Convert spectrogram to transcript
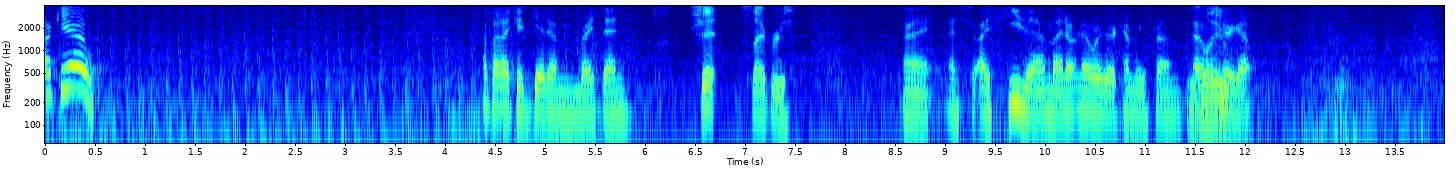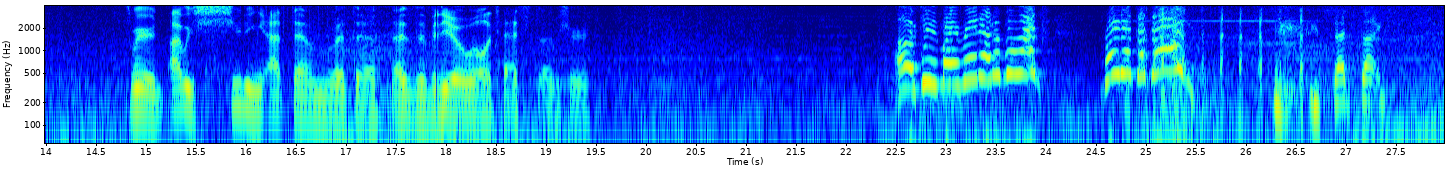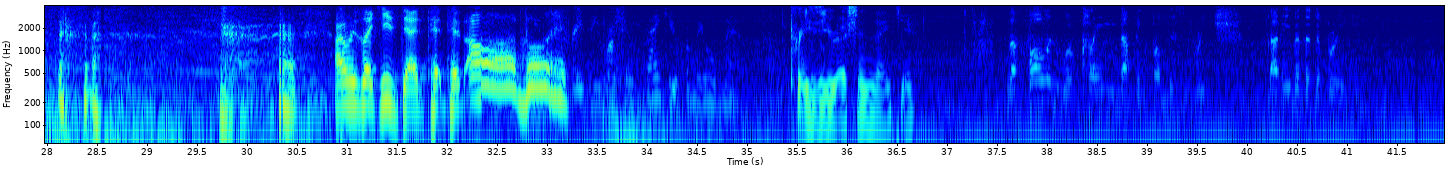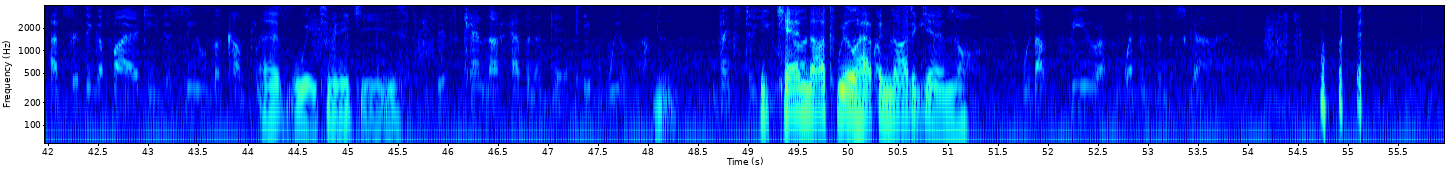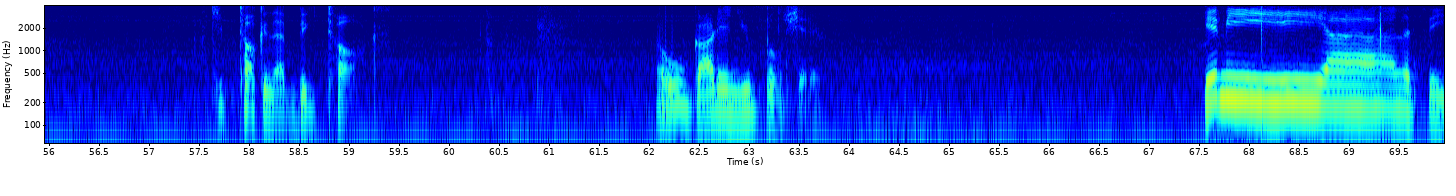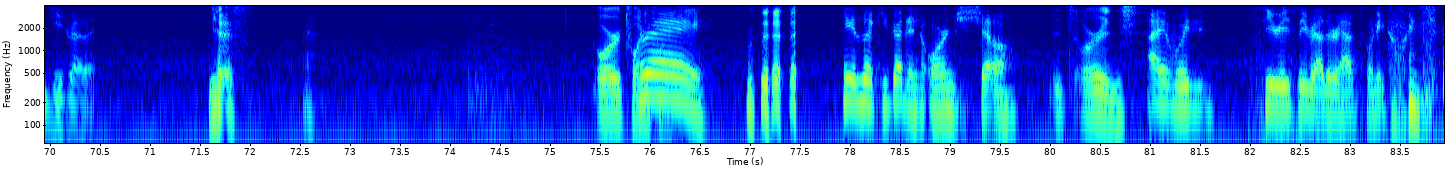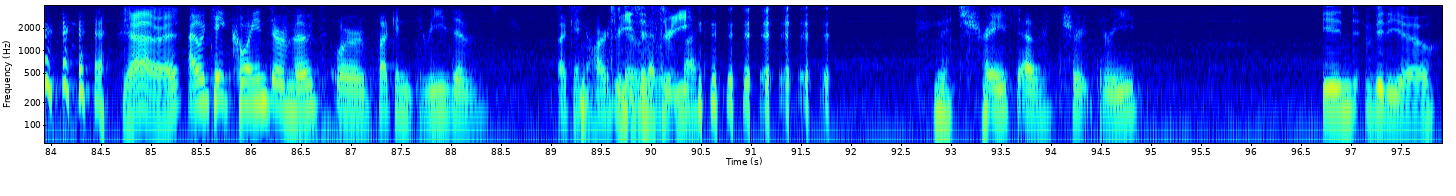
Fuck you! I thought I could get him right then. Shit, snipers. Alright, I see them. I don't know where they're coming from. There's oh, only- here we go. It's weird. I was shooting at them, but uh, as the video will attest, I'm sure. Oh, dude, I ran out of bullets! Right at the thing! that sucks. I was like, he's dead. Pip, pip. Oh, bullets! Crazy Russian thank you from the old man. Crazy Russian, thank you. The Fallen will claim nothing from this breach, not even the debris. I'm sending a fire team to seal the complex. I have way too many keys. This cannot happen again. It will not. Hmm. Thanks to It you, cannot will happen not again. on, Without fear of weapons in the sky. Keep talking that big talk. Oh, Guardian, you bullshitter. Give me, uh, let's see, Jade Rabbit. Yes. Or 20 points. Hooray! Hey, look, you got an orange shell. it's orange. I would seriously rather have 20 coins. Yeah, right. I would take coins or motes or fucking threes of fucking hearts. Threes of three. The trace of tr- three. End video.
